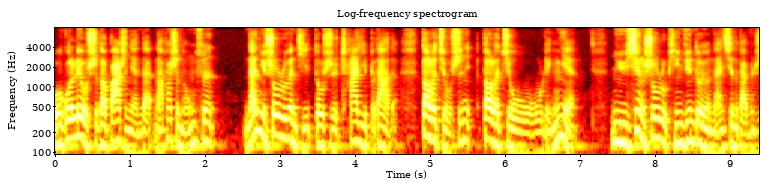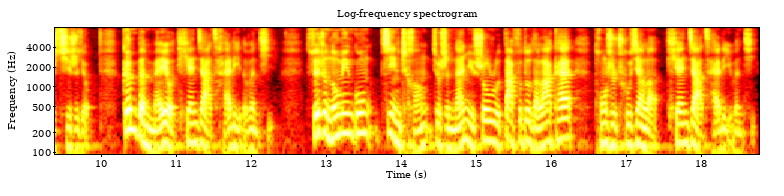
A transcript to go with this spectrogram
我国六十到八十年代，哪怕是农村。男女收入问题都是差异不大的。到了九十年，到了九零年，女性收入平均都有男性的百分之七十九，根本没有天价彩礼的问题。随着农民工进城，就是男女收入大幅度的拉开，同时出现了天价彩礼问题。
